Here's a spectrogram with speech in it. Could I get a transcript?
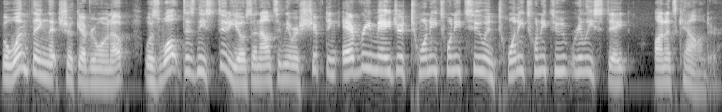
but one thing that shook everyone up was Walt Disney Studios announcing they were shifting every major 2022 and 2022 release date on its calendar.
